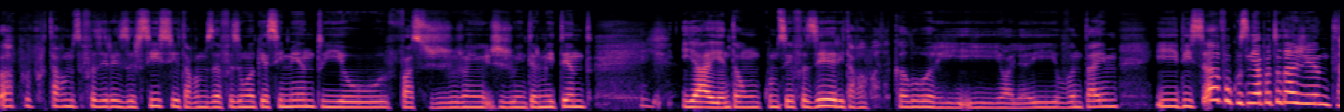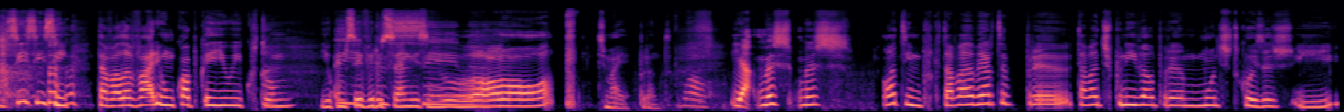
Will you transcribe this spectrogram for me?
ah, porque estávamos a fazer exercício, estávamos a fazer um aquecimento e eu faço jejum, jejum intermitente. E aí então comecei a fazer e estava de calor e, e olha, e levantei-me e disse: "Ah, vou cozinhar para toda a gente". Sim, sim, sim. Estava a lavar e um copo caiu e cortou-me. E eu comecei Ai, a ver o sangue e assim, cena. desmaia, pronto. Uau. Yeah, mas, mas ótimo, porque estava aberta para. estava disponível para montes de coisas e,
